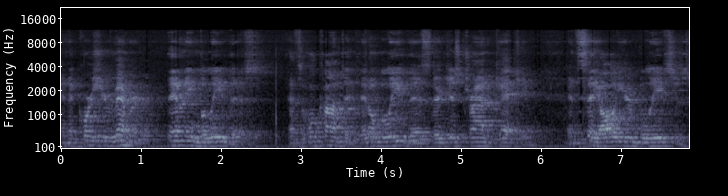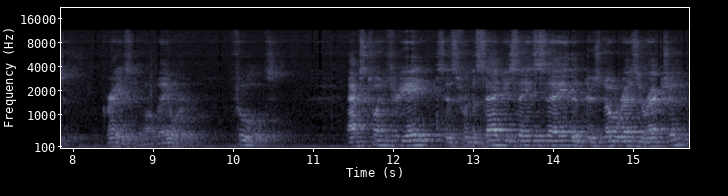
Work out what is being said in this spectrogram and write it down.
And of course, you remember, they don't even believe this. That's the whole context. They don't believe this. They're just trying to catch him and say all your beliefs is crazy. Well, they were fools. Acts 23, 8 says, For the Sadducees say that there's no resurrection,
